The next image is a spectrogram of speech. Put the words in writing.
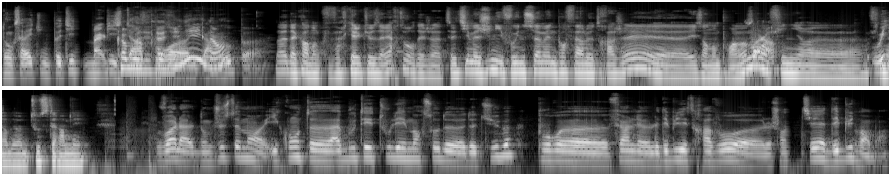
Donc ça va être une petite Bah, piste comme hein, aux pour euh, ouais, d'accord, donc faut faire quelques allers-retours déjà. Tu sais, T'imagines, il faut une semaine pour faire le trajet, euh, ils en ont pour un moment Voilà. à finir, euh, à Oui. finir de tous les ramener. Voilà, donc justement, ils comptent euh, abouter tous les morceaux de, de tubes pour euh, faire le, le début des travaux, euh, le chantier début novembre.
